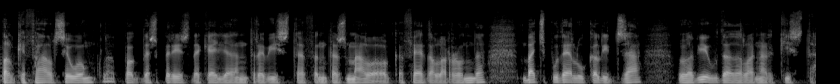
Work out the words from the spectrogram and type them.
Pel que fa al seu oncle, poc després d'aquella entrevista fantasmal al cafè de la Ronda, vaig poder localitzar la viuda de l'anarquista.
